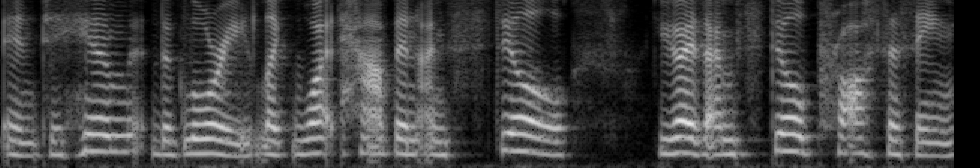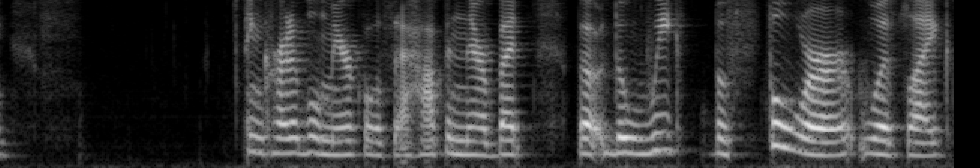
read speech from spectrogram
and to him the glory. Like what happened? I'm still you guys i'm still processing incredible miracles that happened there but but the week before was like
